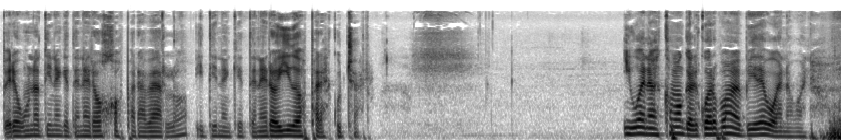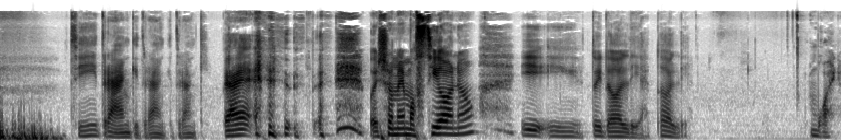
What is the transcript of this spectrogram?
pero uno tiene que tener ojos para verlo y tiene que tener oídos para escuchar. Y bueno, es como que el cuerpo me pide, bueno, bueno, sí, tranqui, tranqui, tranqui. pues yo me emociono y, estoy todo el día, todo el día. Bueno,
